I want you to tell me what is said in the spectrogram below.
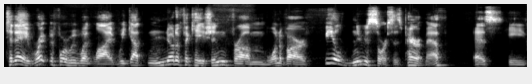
Today, right before we went live, we got notification from one of our field news sources, Parrot Math, as he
